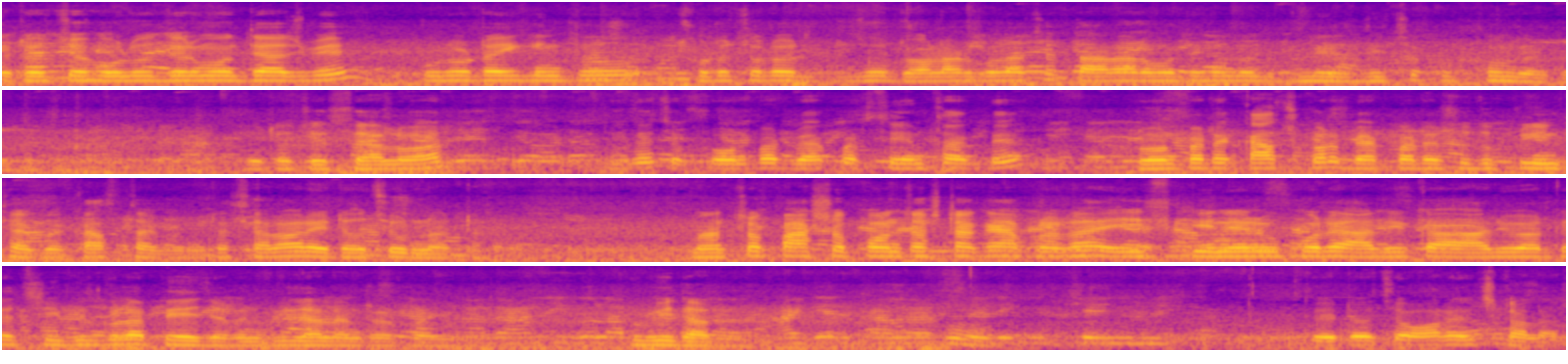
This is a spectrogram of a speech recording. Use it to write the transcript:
এটা হচ্ছে হলুদের মধ্যে আসবে। পুরোটাই কিন্তু ছোট ছোট যে ডলারগুলো আছে তারার মধ্যে কিন্তু গ্লেজ দিচ্ছে, খুব সুন্দর করে এটা হচ্ছে স্যালোয়ার ঠিক আছে? Front part back part same থাকবে। ফ্রন্ট পার্টে কাজ করে ব্যাক পার্টে শুধু প্রিন্ট থাকবে, কাজ থাকবে। এটা স্যালোয়ার এটা হচ্ছে উন্নাটা মাত্র পাঁচশো পঞ্চাশ টাকায় আপনারা এই স্ক্রিনের উপরে আরি আরি ওয়ার্কের চিপিসগুলো পেয়ে যাবেন, বিলাল এন্টারপ্রাইজ খুবই দারুণ। তো এটা হচ্ছে অরেঞ্জ কালার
